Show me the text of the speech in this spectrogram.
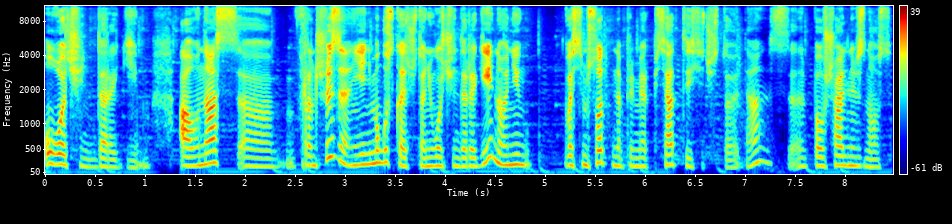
очень дорогим. А у нас э, франшизы, я не могу сказать, что они очень дорогие, но они 800, например, 50 тысяч стоят, да, э, паушальный взнос.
